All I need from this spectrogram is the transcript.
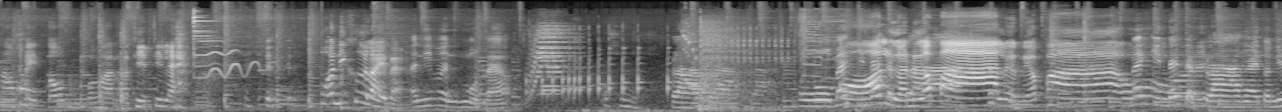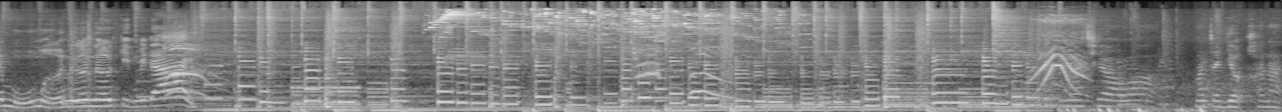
ข้าวไข่ต้มประมาณอาทิตย์ที่แล้วอันนี้คืออะไรแบบอันนี้มันหมดแล้ว โอ้โหปลาปลาปลาโอ้แม่อ๋อกินได้เหแต่ลือเนื้อปลาเหลือเนื้อปลาโอ้ แม่กินได้แต่ปลาไงตอนนี้หมูเหมือเนื้อเนื้อกินไม่ได้ อะขนาด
